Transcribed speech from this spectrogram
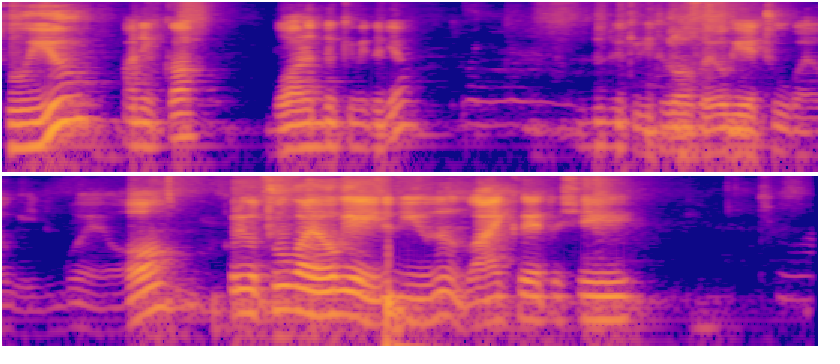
do you 하니까 뭐 하는 느낌이 드냐? 묻는 묻는 느낌이 들어서 여기에 do가 여기 있는 거예요. 그리고 do가 여기에 있는 이유는 like의 뜻이 좋아.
